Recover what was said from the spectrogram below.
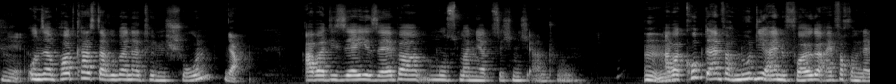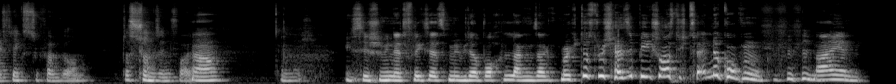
Nee. unseren Podcast darüber natürlich schon. Ja. Aber die Serie selber muss man jetzt sich nicht antun. Aber guckt einfach nur die eine Folge, einfach um Netflix zu verwirren. Das ist schon sinnvoll, Ja. finde ich. Ich sehe schon, wie Netflix jetzt mir wieder wochenlang sagt, möchtest du Chesapeake Shores nicht zu Ende gucken? Nein,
